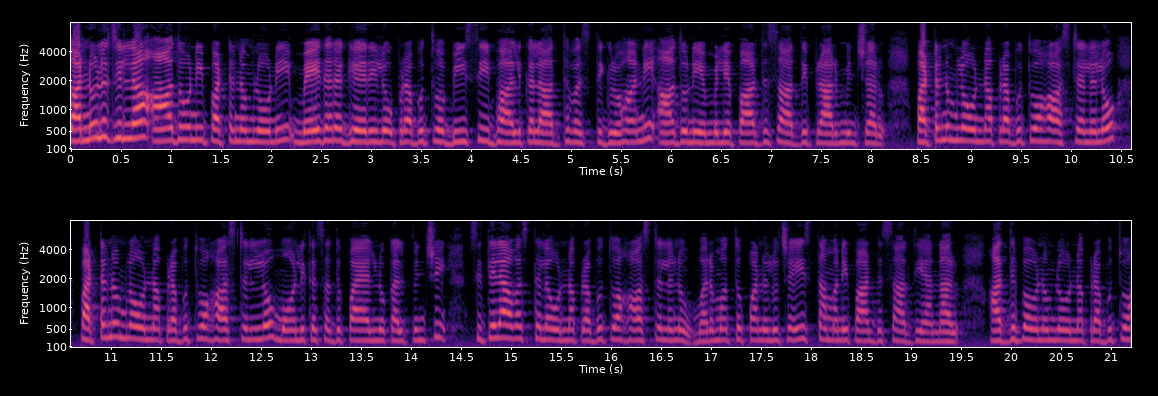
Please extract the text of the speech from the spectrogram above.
కర్నూలు జిల్లా ఆదోని పట్టణంలోని మేదరగేరిలో ప్రభుత్వ బీసీ బాలికల అర్ధవసతి గృహాన్ని ఆదోని ఎమ్మెల్యే పార్థసారథి ప్రారంభించారు. పట్టణంలో ఉన్న ప్రభుత్వ హాస్టళ్ళలో పట్టణంలో ఉన్న ప్రభుత్వ హాస్టళ్ళలో మౌలిక సదుపాయాలను కల్పించి శిథిలావస్థలో ఉన్న ప్రభుత్వ హాస్టళ్ళను మరమ్మత్తు పనులు చేయిస్తామని పార్థసారథి అన్నారు. అద్దె భవనంలో ఉన్న ప్రభుత్వ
